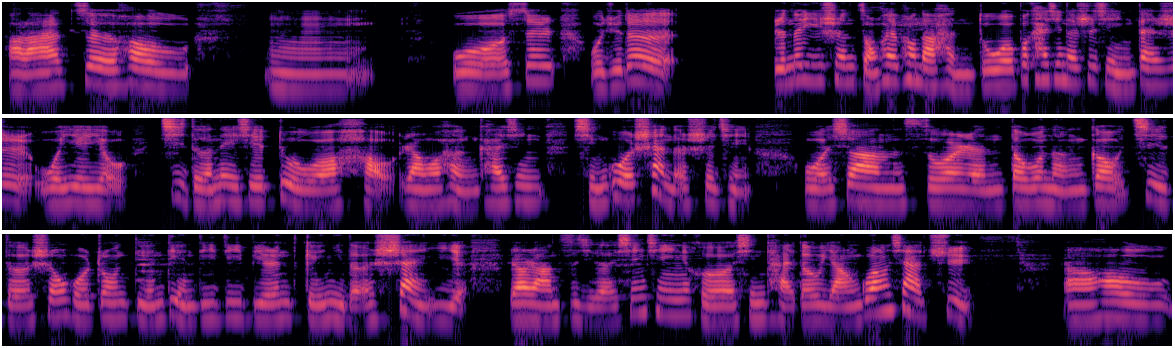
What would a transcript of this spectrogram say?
好啦，最后。嗯，我虽我觉得人的一生总会碰到很多不开心的事情，但是我也有记得那些对我好、让我很开心、行过善的事情。我希望所有人都能够记得生活中点点滴滴别人给你的善意，要让自己的心情和心态都阳光下去。然后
